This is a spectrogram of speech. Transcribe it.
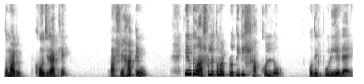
তোমার খোঁজ রাখে, পাশে হাঁটেও। কিন্তু আসলে তোমার প্রতিটি সাফল্য ওদের পুড়িয়ে দেয়।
